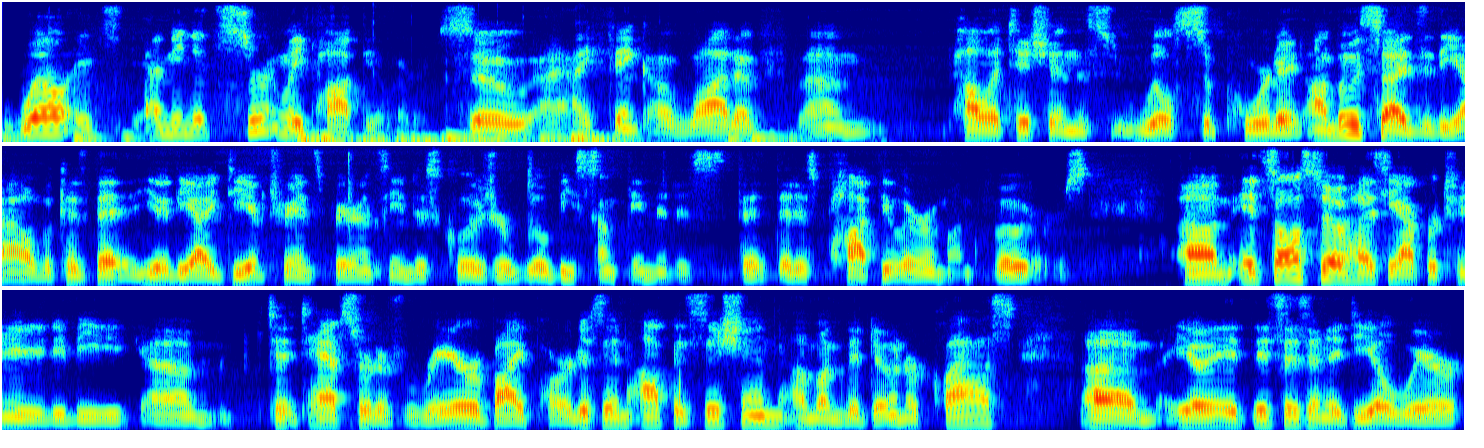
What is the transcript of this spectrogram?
Well, it's I mean it's certainly popular. So I think a lot of um, politicians will support it on both sides of the aisle because that you know the idea of transparency and disclosure will be something that is that, that is popular among voters. Um, it's also has the opportunity to be um, to, to, have sort of rare bipartisan opposition among the donor class. Um, you know, it, this isn't a deal where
